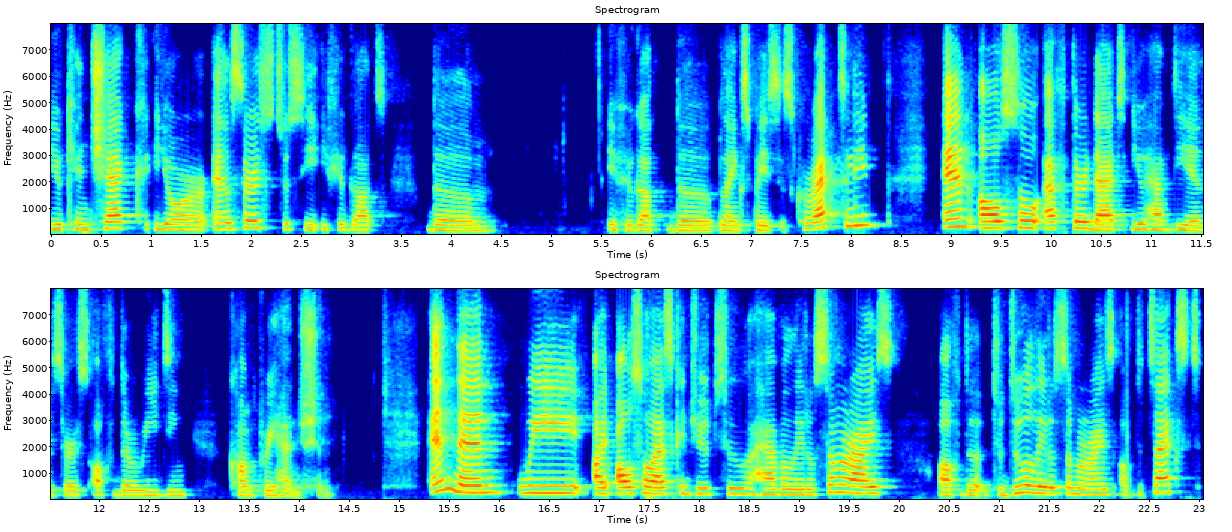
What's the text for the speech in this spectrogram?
you can check your answers to see if you got the if you got the blank spaces correctly. And also after that, you have the answers of the reading comprehension. And then we, I also asked you to have a little summarize of the, to do a little summarize of the text.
